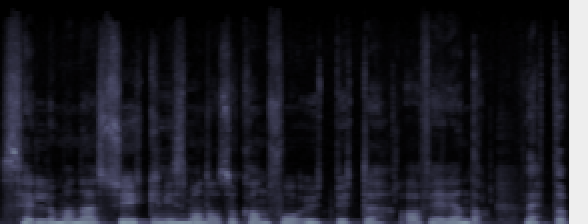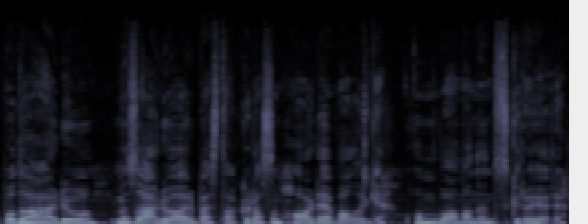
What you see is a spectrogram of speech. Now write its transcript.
selv om man er syk, mm. hvis man altså kan få utbytte av ferien. da. Nettopp, og da mm. er det jo, Men så er det jo arbeidstaker da, som har det valget om hva man ønsker å gjøre.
